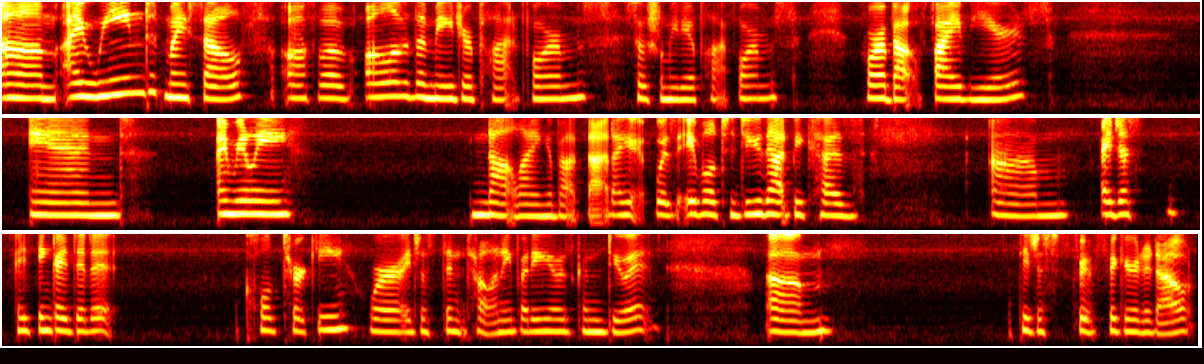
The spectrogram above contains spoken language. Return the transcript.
Um, I weaned myself off of all of the major platforms, social media platforms, for about five years. And I'm really not lying about that. I was able to do that because um, I just, I think I did it cold turkey, where I just didn't tell anybody I was going to do it. Um, they just f- figured it out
